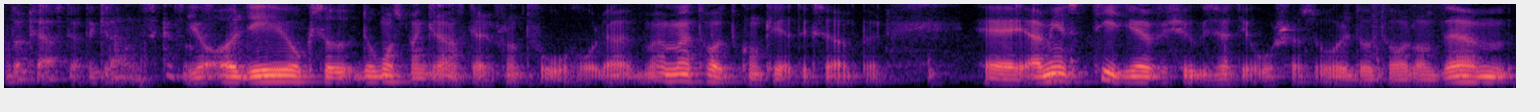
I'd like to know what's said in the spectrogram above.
Men då krävs det att det granskas också. Ja, och det är ju också, då måste man granska det från två håll. Jag, om jag tar ett konkret exempel. Eh, jag minns tidigare för 20-30 år sedan så var det då tal om vem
